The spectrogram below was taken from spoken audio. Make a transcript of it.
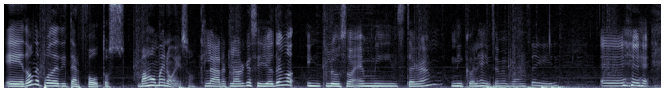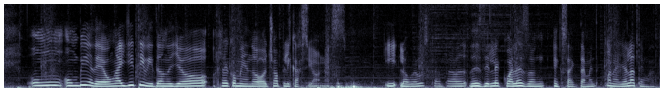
Eh, ¿Dónde puedo editar fotos? Más o menos eso. Claro, claro que sí. Yo tengo incluso en mi Instagram, Nicole Heinze, me pueden seguir, eh, un, un video, un IGTV donde yo recomiendo ocho aplicaciones. Y lo voy a buscar para decirle cuáles son exactamente. Bueno, yo la tengo aquí.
